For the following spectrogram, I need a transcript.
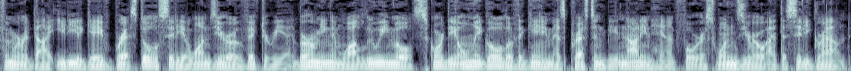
Famara Diedhiou gave Bristol City a 1-0 victory at Birmingham while Louis Moults scored the only goal of the game as Preston beat Nottingham Forest 1-0 at the City Ground.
